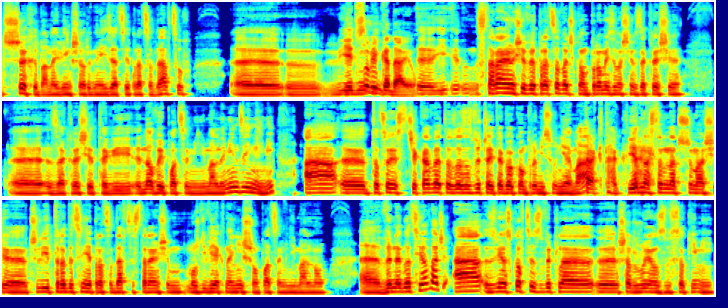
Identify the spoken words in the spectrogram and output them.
trzy chyba największe organizacje pracodawców. E, y, jedni, sobie gadają. e, starają się wypracować kompromis właśnie w zakresie, e, w zakresie tej nowej płacy minimalnej, między innymi. A e, to, co jest ciekawe, to zazwyczaj tego kompromisu nie ma. Tak, tak. Jedna strona trzyma się, czyli tradycyjnie pracodawcy starają się możliwie jak najniższą płacę minimalną e, wynegocjować, a związkowcy zwykle e, szarżują z wysokimi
